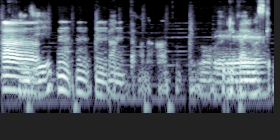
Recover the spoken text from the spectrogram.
感じうんうんうんうん。があったかなと振り返りますけど。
